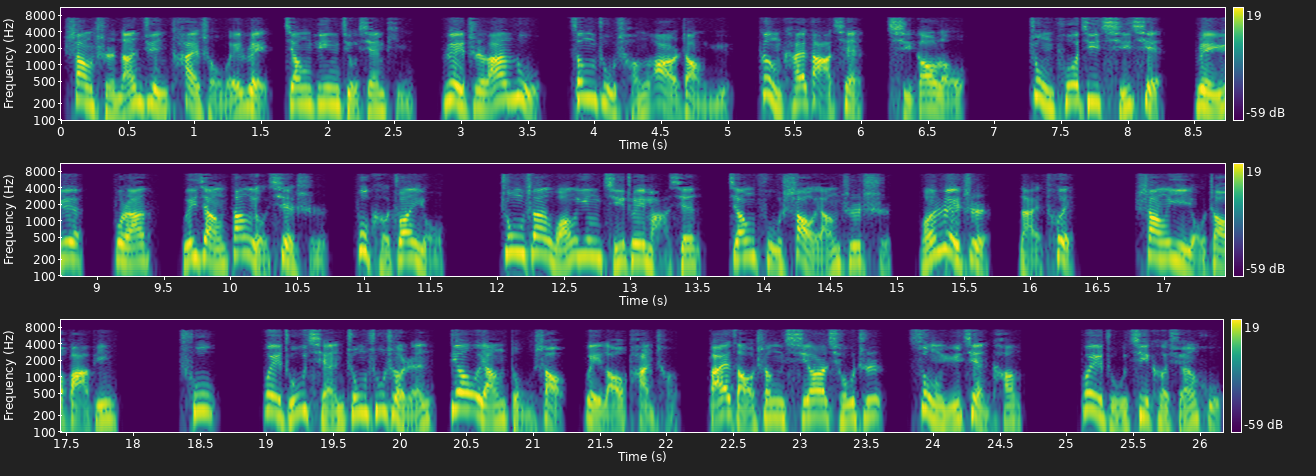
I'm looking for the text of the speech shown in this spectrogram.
上使南郡太守为瑞将兵救先平。瑞至安陆，增筑城二丈余。更开大堑，起高楼，众颇击其妾。瑞曰：“不然，为将当有妾时，不可专勇。”中山王英急追马先，将赴邵阳之耻。闻瑞至，乃退。上亦有诏罢兵。初，魏主遣中书舍人雕阳董少慰劳叛城，白早生袭而求之，送于建康。魏主即刻玄户，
